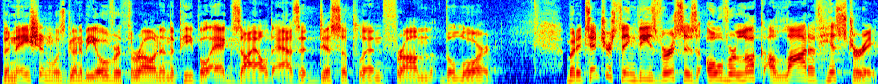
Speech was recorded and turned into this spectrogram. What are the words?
The nation was going to be overthrown and the people exiled as a discipline from the Lord. But it's interesting, these verses overlook a lot of history.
